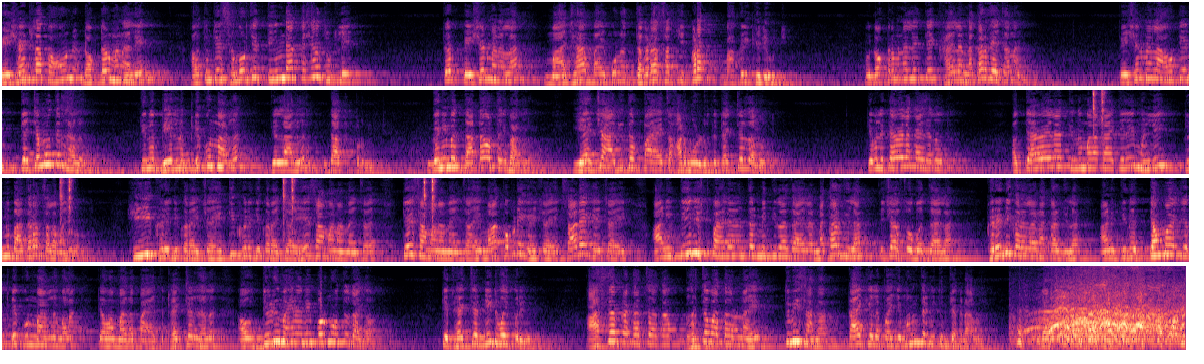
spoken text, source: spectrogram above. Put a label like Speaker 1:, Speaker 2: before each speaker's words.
Speaker 1: पेशंटला पाहून डॉक्टर म्हणाले अहो तुमचे समोरचे तीन दात कशाला तुटले? तर पेशंट म्हणाला माझ्या बायकोनं दगडासारखी कडक भाकरी केली होती. मग डॉक्टर म्हणाले ते खायला नकार द्यायचा ना. पेशंट म्हणाला अहो ते त्याच्यामुळे तर झालं. तिनं बेलनं फेकून मारलं ते लागलं दात पडून गेले. गनिमत दातावर तरी भागलं. याच्या आधी तर पायाचं हाड मोडलं होतं फ्रॅक्चर झालं होतं. ते म्हणले त्यावेळेला काय झालं होतं? त्यावेळेला तिनं मला काय केली? म्हणली तुम्ही बाजारात चला माझ्याबरोबर. ही ही खरेदी करायची आहे ती खरेदी करायची आहे हे सामान आणायचं आहे ते सामान आणायचं आहे मला कपडे घ्यायचे आहेत साड्या घ्यायच्या आहेत आणि ती लिस्ट पाहिल्यानंतर मी तिला जायला नकार दिला तिच्यासोबत जायला. खरेदी करायला नकार दिला आणि तिनं तेव्हा जे फेकून मारलं मला तेव्हा माझं पायाचं फ्रॅक्चर झालं. अहो दीड महिना मी पडून होतो जागावर. ते फ्रॅक्चर नीट होईपर्यंत. अशा प्रकारचं आता घरचं वातावरण आहे. तुम्ही सांगा काय केलं पाहिजे? म्हणून तर मी तुमच्याकडे आलोय. डॉक्टर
